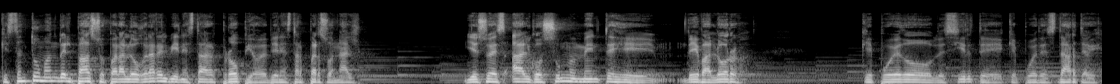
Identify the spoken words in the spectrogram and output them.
que están tomando el paso para lograr el bienestar propio, el bienestar personal. Y eso es algo sumamente eh, de valor que puedo decirte, que puedes darte.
